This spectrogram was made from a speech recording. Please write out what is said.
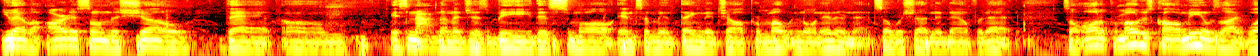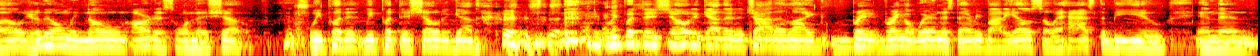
"You have an artist on the show that um, it's not gonna just be this small, intimate thing that y'all promoting on internet. So we're shutting it down for that." So all the promoters called me and was like, "Well, you're the only known artist on this show. We put it. We put this show together. we put this show together to try to like bring bring awareness to everybody else. So it has to be you, and then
